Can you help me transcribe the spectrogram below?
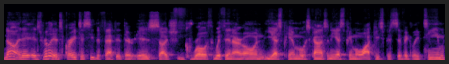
No, and it's really it's great to see the fact that there is such growth within our own ESPN Wisconsin, ESPN Milwaukee specifically team,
